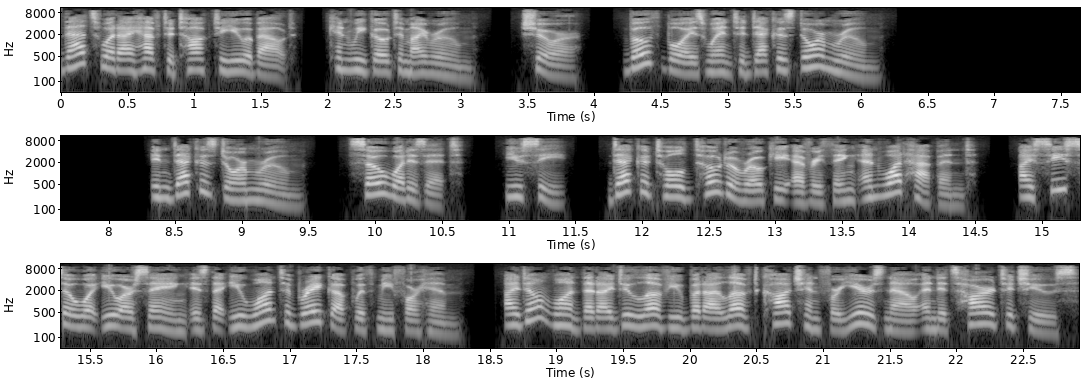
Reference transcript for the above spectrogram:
That's what I have to talk to you about, can we go to my room? Sure. Both boys went to Deku's dorm room. In Deku's dorm room. So what is it? You see, Deku told Todoroki everything and what happened. I see so what you are saying is that you want to break up with me for him. I don't want that I do love you but I loved Kacchan for years now and it's hard to choose.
